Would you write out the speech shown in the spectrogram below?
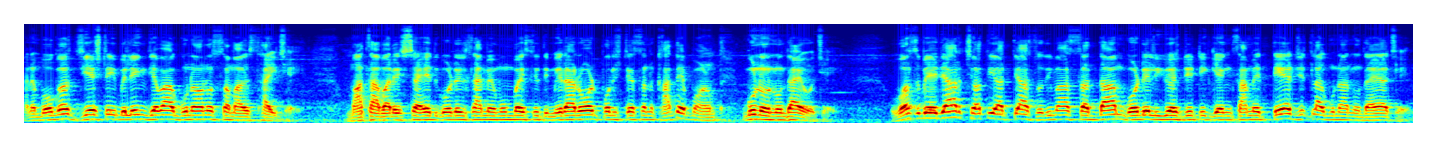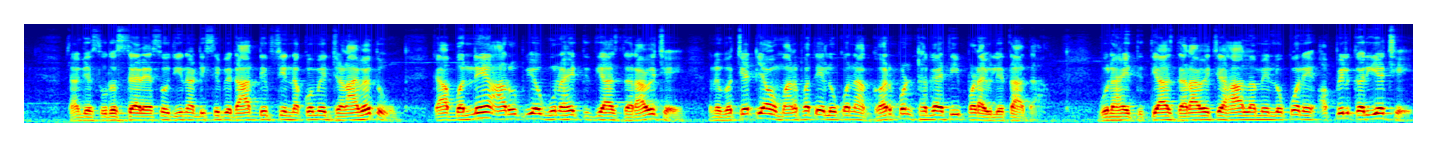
અને બોગસ જીએસટી બિલિંગ જેવા ગુનાઓનો સમાવેશ થાય છે. માથાબારી શહીદ ગોડિલ સામે મુંબઈ સ્થિત મીરા રોડ પોલીસ સ્ટેશન ખાતે પણ ગુનો નોંધાયો છે. વર્ષ બે હજાર છથી અત્યાર સુધીમાં સદ્દામ ગોડેલ યુએસડીટી ગેંગ સામે તેર જેટલા ગુના નોંધાયા છે. કારણ કે સુરત શહેર એસઓજીના ડીસીપી રાજદીપસિંહ નકોમે જણાવ્યું હતું કે આ બંને આરોપીઓ ગુનાહિત ઇતિહાસ ધરાવે છે અને વચેટિયાઓ મારફતે લોકોના ઘર પણ ઠગાઈથી પડાવી લેતા હતા. ગુનાહિત ઇતિહાસ ધરાવે છે. હાલ અમે લોકોને અપીલ કરીએ છીએ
